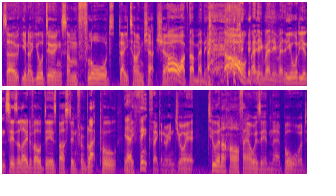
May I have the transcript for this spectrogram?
So, you know, you're doing some flawed daytime chat show. Oh, I've done many. oh, many, many, many. The audience is a load of old dears busting from Blackpool. Yeah. They think they're going to enjoy it. Two and a half hours in, they're bored.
